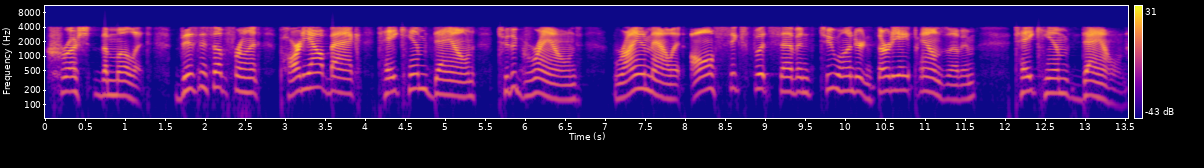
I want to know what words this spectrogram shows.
crush the mullet. Business up front, party out back, take him down to the ground. Ryan Mallett, all six foot seven, 238 pounds of him, take him down.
